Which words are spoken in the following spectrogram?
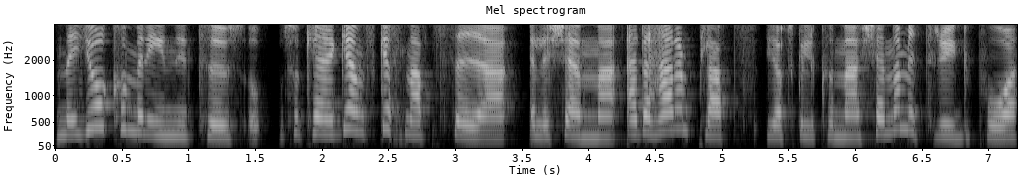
när jag kommer in i ett hus så kan jag ganska snabbt säga eller känna, är det här en plats jag skulle kunna känna mig trygg på,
